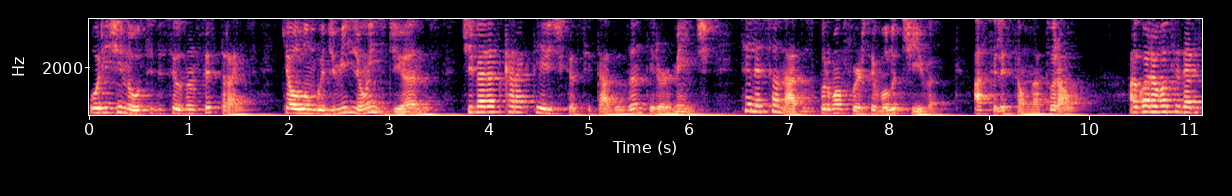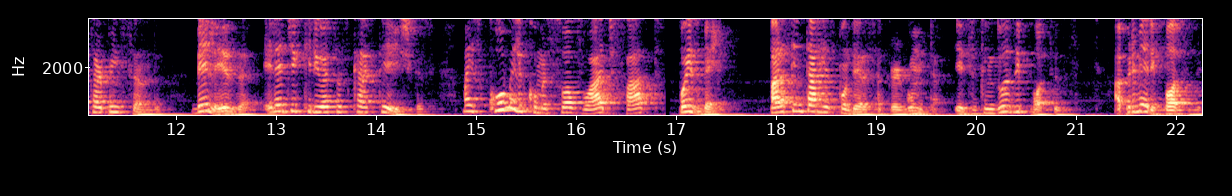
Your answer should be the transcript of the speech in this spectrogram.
originou-se de seus ancestrais, que ao longo de milhões de anos tiveram as características citadas anteriormente selecionadas por uma força evolutiva, a seleção natural. Agora você deve estar pensando: beleza, ele adquiriu essas características, mas como ele começou a voar de fato? Pois bem, para tentar responder essa pergunta, existem duas hipóteses. A primeira hipótese,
